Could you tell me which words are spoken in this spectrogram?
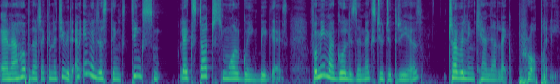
And I hope that I can achieve it. And even just think, think like start small, going big, guys. For me, my goal is the next two to three years, traveling Kenya like properly.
